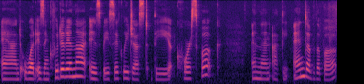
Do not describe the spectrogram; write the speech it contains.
And what is included in that is basically just the course book. And then at the end of the book,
